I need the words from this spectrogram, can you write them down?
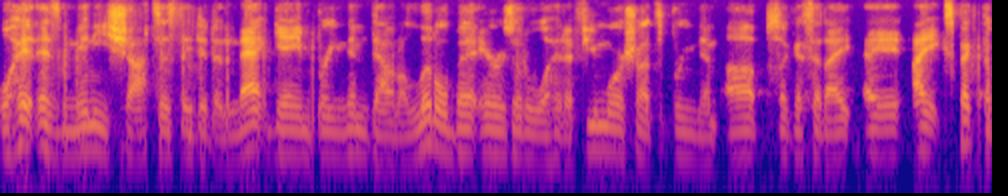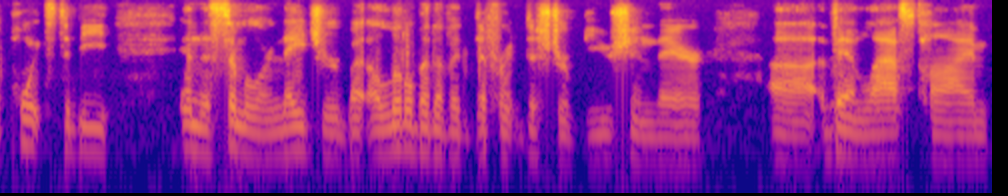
will hit as many shots as they did in that game, bring them down a little bit. Arizona will hit a few more shots, bring them up. So, like I said, I I, I expect the points to be in the similar nature, but a little bit of a different distribution there uh, than last time.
